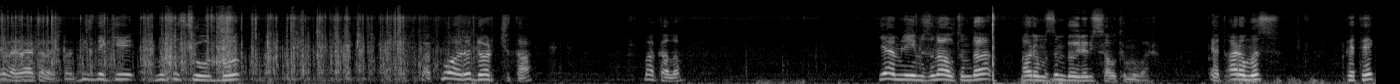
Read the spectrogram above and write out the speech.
Evet arkadaşlar bizdeki nüfus yoğunluğu bak bu arı 4 çıta. Bakalım. Yemliğimizin altında arımızın böyle bir salkımı var. Evet arımız petek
